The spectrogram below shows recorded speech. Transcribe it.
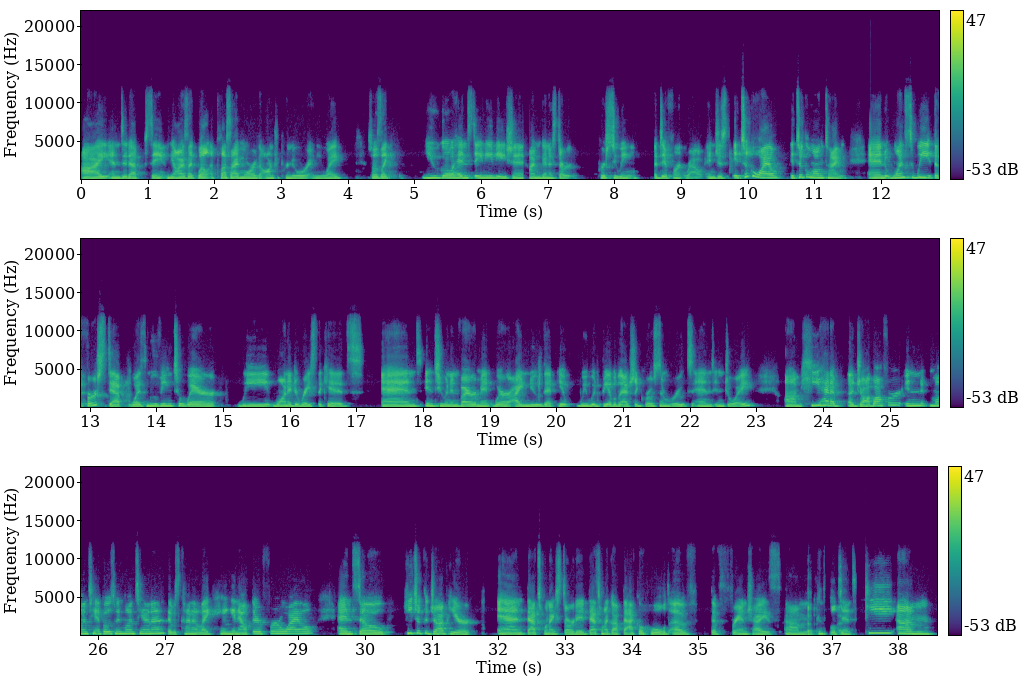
I ended up saying, you know, I was like, well, plus I'm more of the entrepreneur anyway. So I was like, you go ahead and stay in aviation. I'm going to start pursuing a different route. And just, it took a while. It took a long time. And once we, the first step was moving to where we wanted to raise the kids and into an environment where I knew that it, we would be able to actually grow some roots and enjoy. Um, he had a, a, job offer in Montana, Bozeman, Montana, that was kind of like hanging out there for a while. And so he took the job here. And that's when I started. That's when I got back a hold of the franchise um, consultant. He um,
